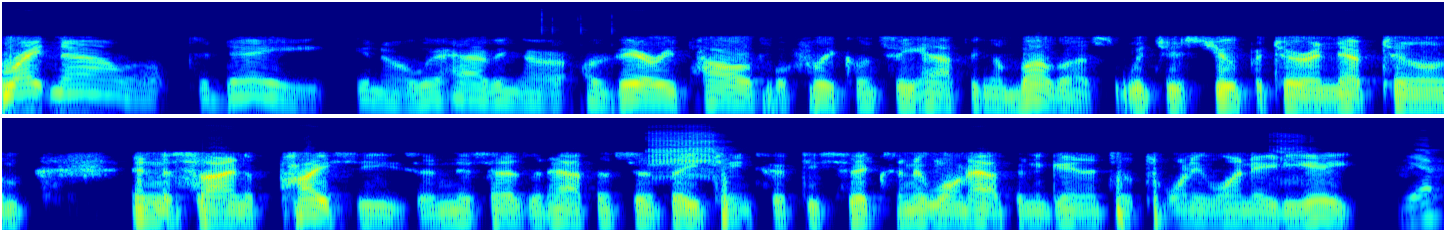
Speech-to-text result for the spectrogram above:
Right now, today, you know, we're having a, a very powerful frequency happening above us, which is Jupiter and Neptune in the sign of Pisces. And this hasn't happened since 1856, and it won't happen again until 2188. Yep.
